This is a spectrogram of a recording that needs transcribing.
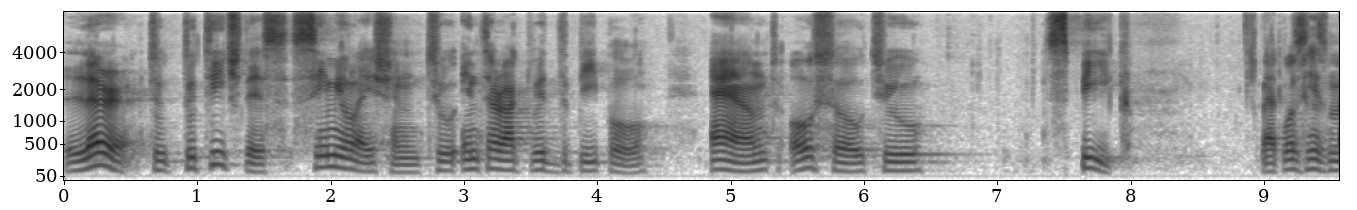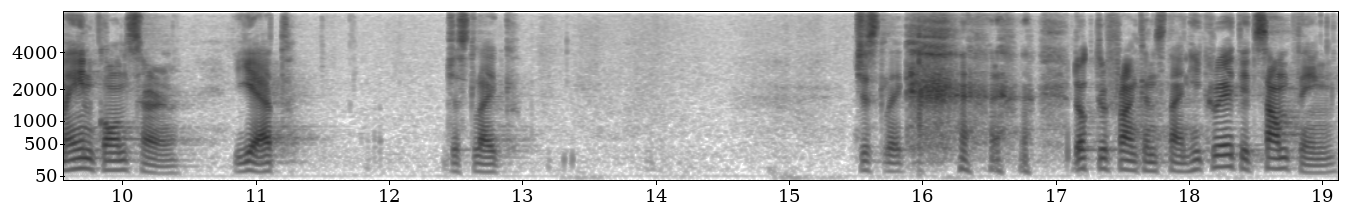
learn, to, to teach this simulation to interact with the people and also to speak. That was his main concern. Yet, just like just like Dr. Frankenstein, he created something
